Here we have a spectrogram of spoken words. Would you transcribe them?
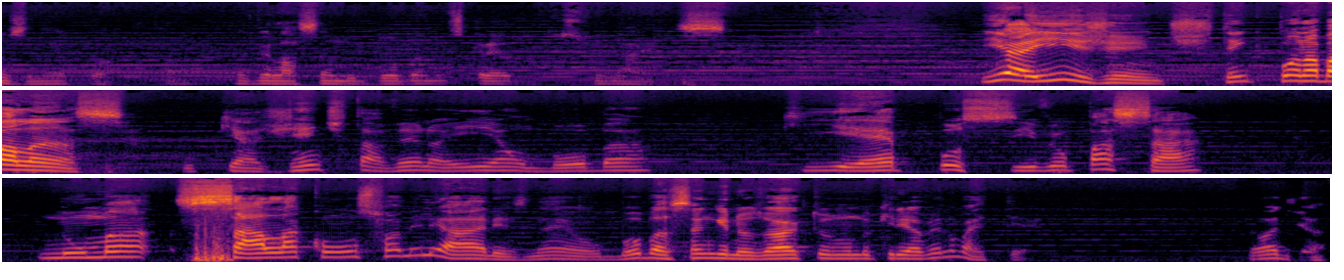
11, né? Revelação do Boba nos créditos finais. E aí, gente, tem que pôr na balança. O que a gente tá vendo aí é um Boba que é possível passar numa sala com os familiares, né? O Boba Sangue nos olhos que todo mundo queria ver não vai ter. Não adianta.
